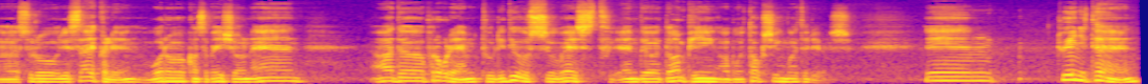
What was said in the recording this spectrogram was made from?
uh, through recycling, water conservation, and other programs to reduce waste and the dumping of toxic materials. In 2010,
